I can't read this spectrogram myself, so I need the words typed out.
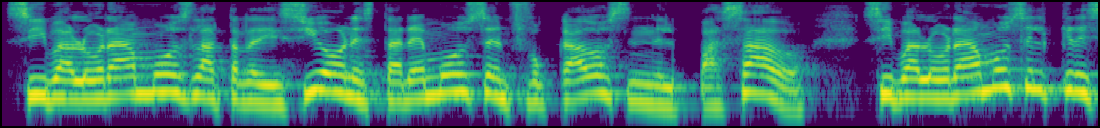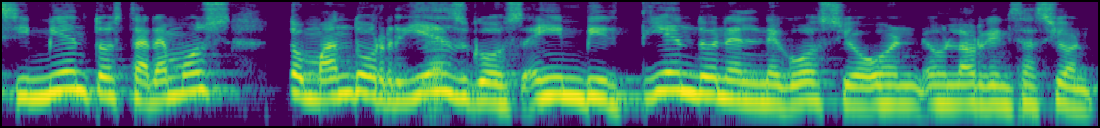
Si valoramos la tradición, estaremos enfocados en el pasado. Si valoramos el crecimiento, estaremos tomando riesgos e invirtiendo en el negocio o en, la organización.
